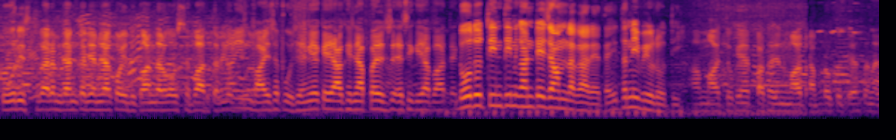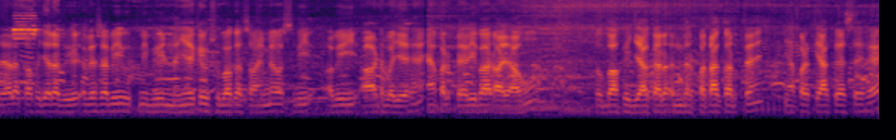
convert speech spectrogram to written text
पूरी इसके बारे में जानकारी हम कोई दुकानदार होगा उससे बात करेंगे। इन भाई से पूछेंगे कि आखिर यहाँ पर ऐसी क्या बात है? दो दो तीन तीन घंटे जाम लगा रहता है इतनी भीड़ होती। हम आ चुके हैं पता दिन माता। यहाँ पर कुछ ऐसा नज़ारा काफ़ी ज़्यादा भीड़ वैसे अभी उतनी भीड़ नहीं है क्योंकि सुबह का है बस अभी आठ बजे है। यहाँ पर पहली बार आया हूँ। तो बाकी जाकर अंदर पता करते हैं यहाँ पर क्या कैसे है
